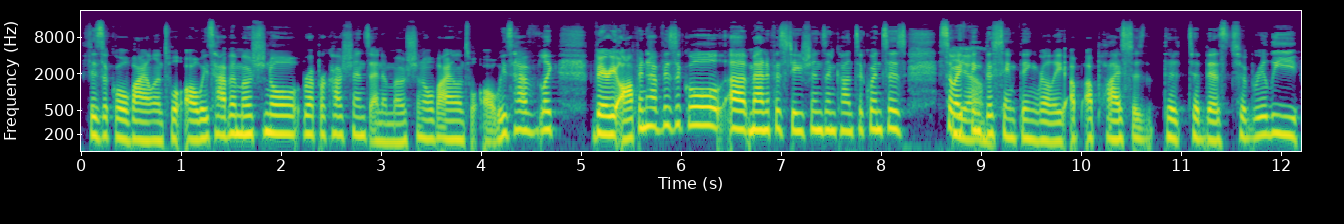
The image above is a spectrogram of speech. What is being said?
physical violence will always have emotional repercussions and emotional violence will always have like very often have physical uh, manifestations and consequences so i Yeah. think the same thing really ap- applies to, to to this to really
